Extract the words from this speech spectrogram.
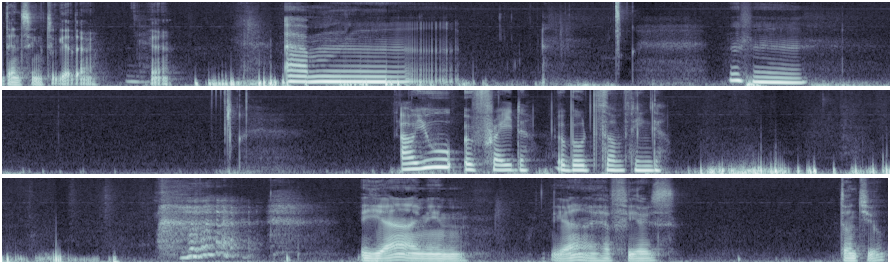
dancing together. Yeah. Um, mhm. Are you afraid about something? Yeah, I mean, yeah, I have fears. Don't you?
